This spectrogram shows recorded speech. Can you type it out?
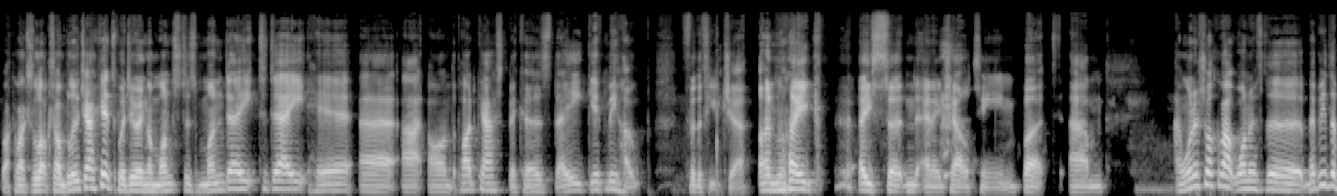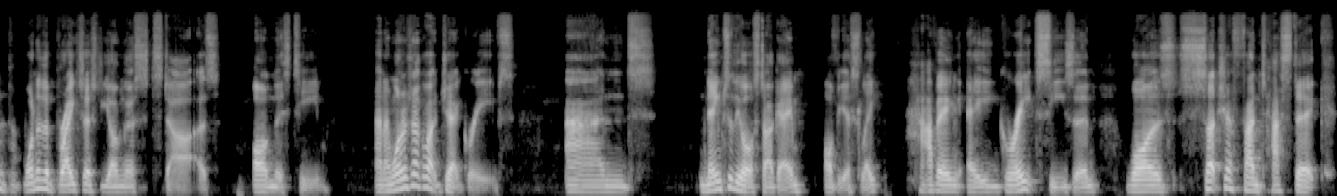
Welcome back to Locked On Blue Jackets. We're doing a Monsters Monday today here uh, at, on the podcast because they give me hope for the future, unlike a certain NHL team. But um, I want to talk about one of the maybe the one of the brightest, youngest stars on this team, and I want to talk about Jet Greaves and named to the All Star game, obviously having a great season was such a fantastic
